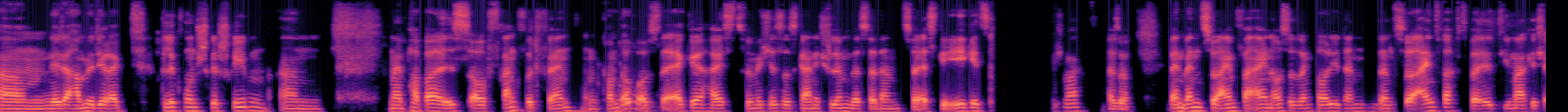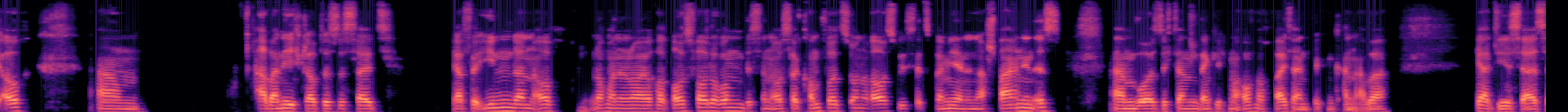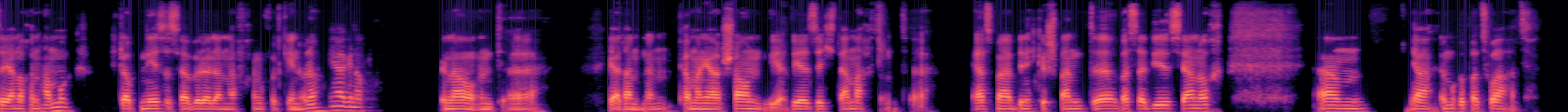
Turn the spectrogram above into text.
Ähm, nee, da haben wir direkt Glückwunsch geschrieben. Ähm, mein Papa ist auch Frankfurt-Fan und kommt oh. auch aus der Ecke. Heißt, für mich ist es gar nicht schlimm, dass er dann zur SGE geht, ich mal. Also wenn, wenn zu einem Verein außer St. Pauli, dann, dann zur Eintracht, weil die mag ich auch. Ähm, aber nee, ich glaube, das ist halt ja für ihn dann auch nochmal eine neue Herausforderung, ein bisschen aus der Komfortzone raus, wie es jetzt bei mir nach Spanien ist, ähm, wo er sich dann, denke ich mal, auch noch weiterentwickeln kann. Aber ja, dieses Jahr ist er ja noch in Hamburg. Ich glaube, nächstes Jahr würde er dann nach Frankfurt gehen, oder? Ja, genau. Genau, und äh, ja, dann, dann kann man ja schauen, wie er, wie er sich da macht. Und äh, erstmal bin ich gespannt, äh, was er dieses Jahr noch ähm, ja, im Repertoire hat.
